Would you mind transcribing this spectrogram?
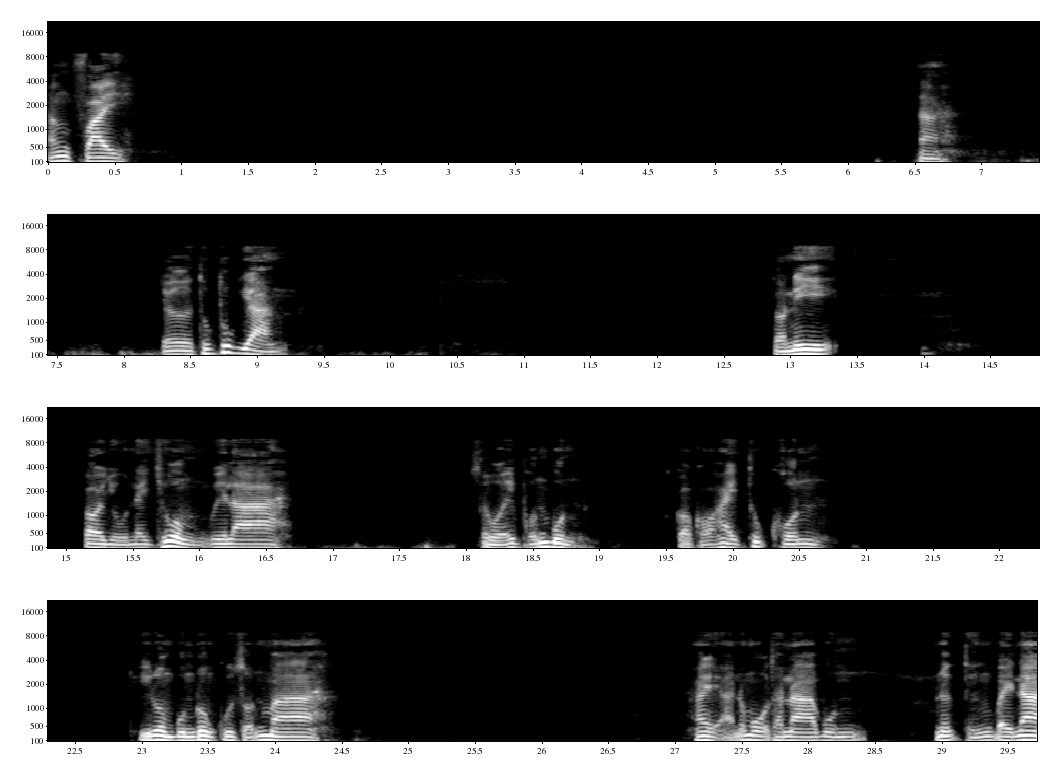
ทั้งไฟ นะ เจอทุก ๆ อย่าง ตอนนี้ก็อยู่ในช่วงเวลาเสวยผลบุญ ก็ขอให้ทุกคน ที่ร่วมบุญร่วมกุศลมา ให้อนุโมทนาบุญนึกถึงใบหน้า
